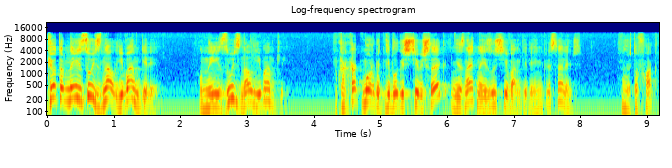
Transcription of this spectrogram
Петр наизусть знал Евангелие. Он наизусть знал Евангелие. Ну, как, как может быть неблагочестивый человек не знать наизусть Евангелие? Я не представляю себе. Но это факт.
